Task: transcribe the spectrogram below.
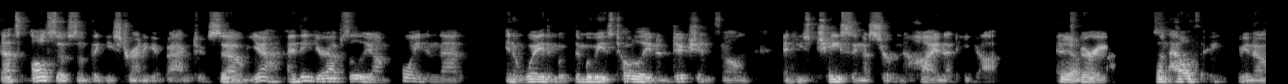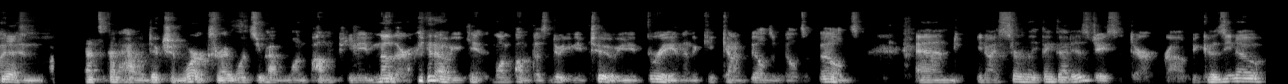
that's also something he's trying to get back to. So yeah i think you're absolutely on point in that in a way the, the movie is totally an addiction film and he's chasing a certain high that he got and Yeah. it's very it's unhealthy you know and, Yes. and that's kind of how addiction works right once you have one pump you need another you know you can't one pump doesn't do it you need two you need three and then it keep, kind of builds and builds and builds and you know i certainly think that is jason derek brown because you know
